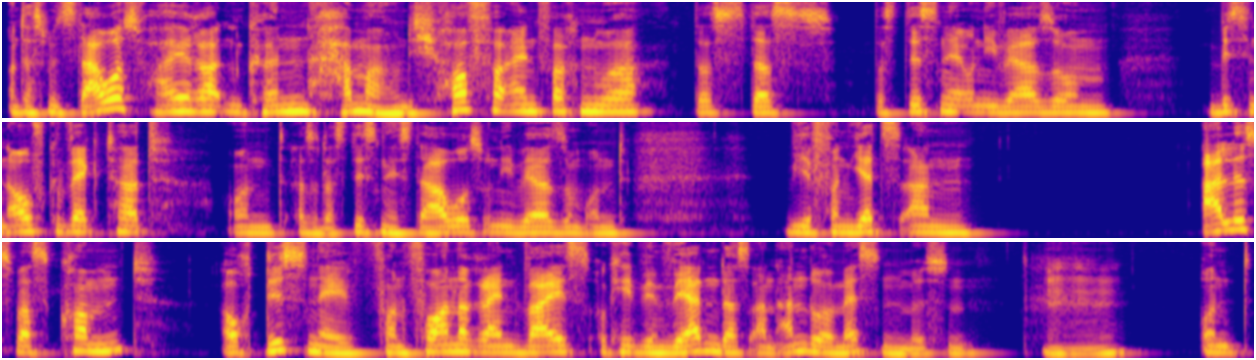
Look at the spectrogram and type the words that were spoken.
Und das mit Star Wars verheiraten können, Hammer. Und ich hoffe einfach nur, dass das, das Disney-Universum ein bisschen aufgeweckt hat. Und also das Disney-Star Wars-Universum und wir von jetzt an alles, was kommt, auch Disney von vornherein weiß, okay, wir werden das an Andor messen müssen Mhm. und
